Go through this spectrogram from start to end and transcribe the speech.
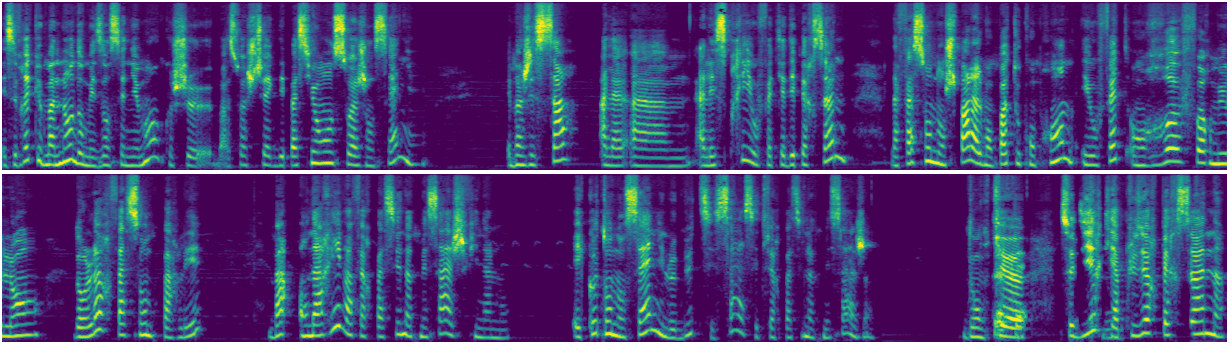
Et c'est vrai que maintenant, dans mes enseignements, que je, bah, soit je suis avec des patients, soit j'enseigne, eh ben, j'ai ça à l'esprit. au fait, il y a des personnes, la façon dont je parle, elles vont pas tout comprendre. Et au fait, en reformulant dans leur façon de parler, ben, on arrive à faire passer notre message finalement. Et quand on enseigne, le but, c'est ça, c'est de faire passer notre message. Donc, euh, se dire qu'il y a plusieurs personnes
